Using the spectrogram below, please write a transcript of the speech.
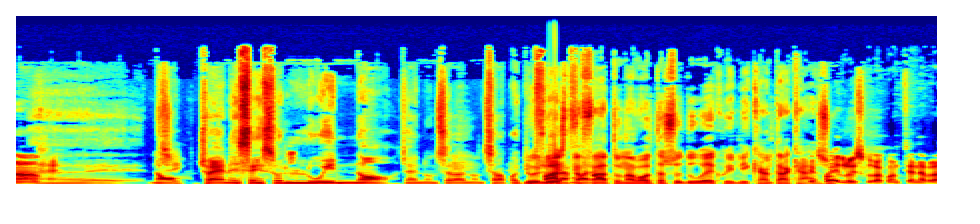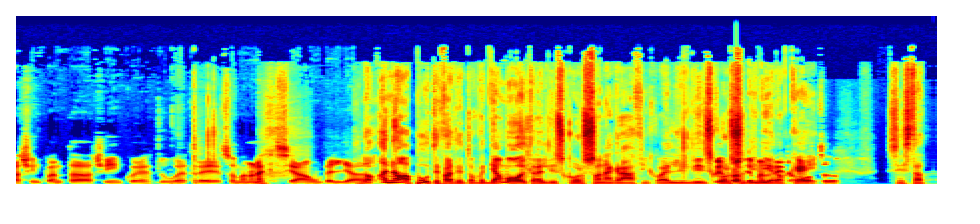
Ah, eh, no, sì. cioè nel senso lui no, cioè non se la, non ce la puoi più Lui, fare lui ha fatto una volta su due, quindi canta a e caso. poi lui, scusa, quanti anni avrà? 55? 2, 3? Insomma, non è che sia un vegliardo. No, ah, no, appunto, infatti detto, vediamo oltre il discorso anagrafico, è il Lui è discorso di dire, ok, malvenuto. sei stato...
